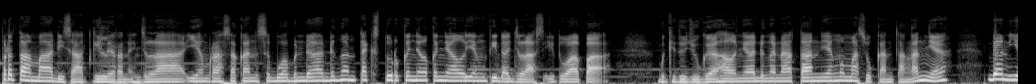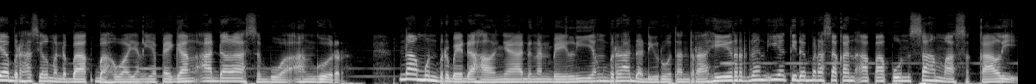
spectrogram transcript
Pertama, di saat giliran Angela, ia merasakan sebuah benda dengan tekstur kenyal-kenyal yang tidak jelas itu apa. Begitu juga halnya dengan Nathan yang memasukkan tangannya, dan ia berhasil menebak bahwa yang ia pegang adalah sebuah anggur. Namun berbeda halnya dengan Bailey yang berada di urutan terakhir dan ia tidak merasakan apa pun sama sekali.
